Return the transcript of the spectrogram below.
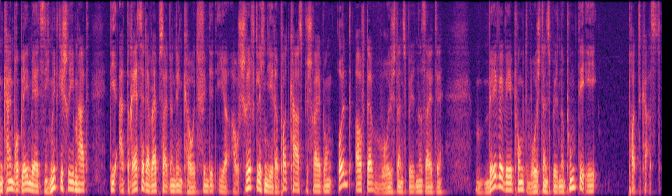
Und kein Problem, wer jetzt nicht mitgeschrieben hat. Die Adresse der Website und den Code findet ihr auch schriftlich in jeder Podcast-Beschreibung und auf der Wohlstandsbildner-Seite www.wohlstandsbildner.de Podcast.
